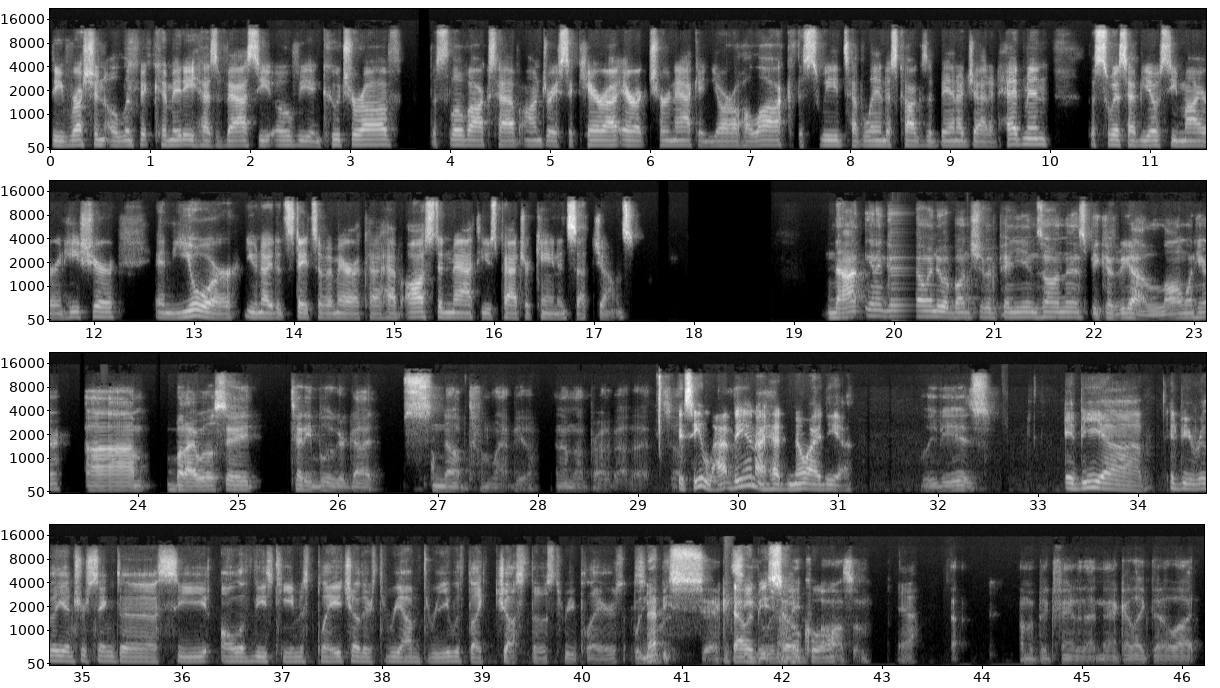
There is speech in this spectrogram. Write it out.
The Russian Olympic Committee has Vasi Ovi and Kucherov. The Slovaks have Andrei Sekera, Erik Cernak, and Jaro Halak. The Swedes have Landeskog, Zibanejad, and Hedman. The Swiss have Josi Meier and Hischier. And your United States of America have Auston Matthews, Patrick Kane, and Seth Jones. Not gonna go into a bunch of opinions on this because we got a long one here. Um, but I will say Teddy Blueger got snubbed from Latvia, and I'm not proud about that. So Is he Latvian? I had no idea. I believe he is. It'd be uh it'd be really interesting to see all of these teams play each other three on three with like just those three players. Wouldn't that be sick? That would be Wouldn't so cool. Awesome. Yeah. I'm a big fan of that, Mac. I like that a lot.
